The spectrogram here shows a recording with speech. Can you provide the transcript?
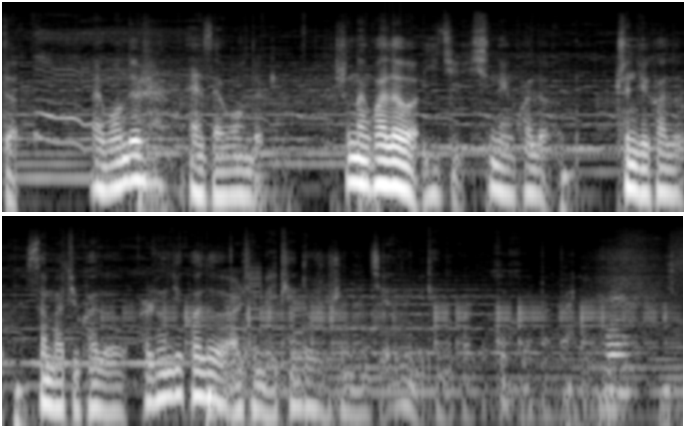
的 I Wonder as I Wonder。圣诞快乐以及新年快乐，春节快乐，三八节快乐，儿童节快乐，而且每天都是圣诞节，每天都快乐，呵呵，拜拜。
